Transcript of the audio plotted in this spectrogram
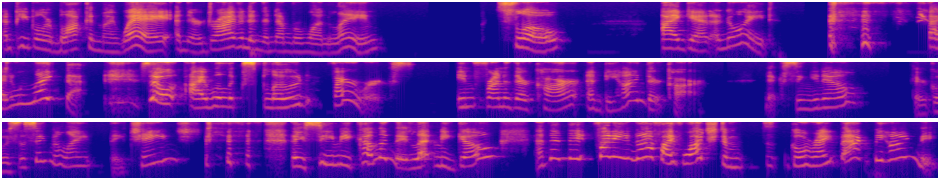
and people are blocking my way and they're driving in the number one lane, slow, I get annoyed. I don't like that. So I will explode fireworks in front of their car and behind their car. Next thing you know, there goes the signal light. They change. they see me coming. They let me go. And then they, funny enough, I've watched them go right back behind me.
